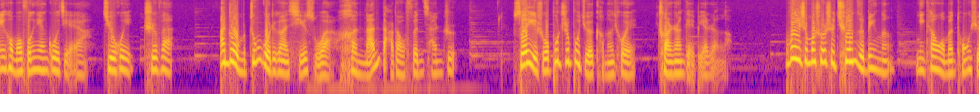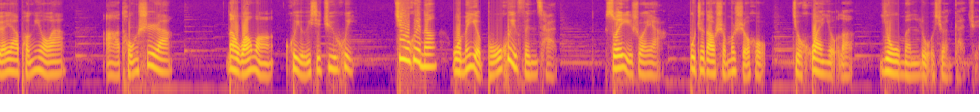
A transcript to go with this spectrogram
你看，我们逢年过节呀，聚会吃饭，按照我们中国这个习俗啊，很难达到分餐制，所以说不知不觉可能就会传染给别人了。为什么说是圈子病呢？你看我们同学呀、朋友啊、啊同事啊，那往往会有一些聚会，聚会呢，我们也不会分餐，所以说呀，不知道什么时候就患有了幽门螺旋杆菌。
